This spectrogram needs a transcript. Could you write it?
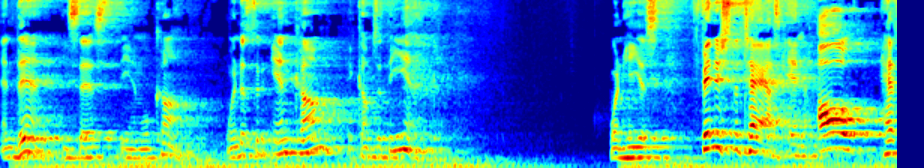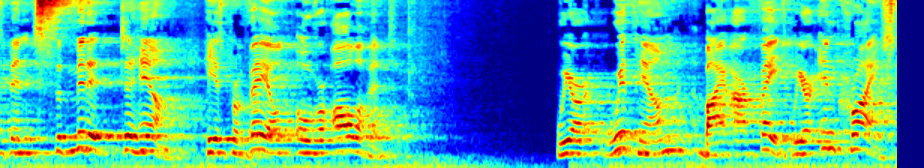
And then, he says, the end will come. When does the end come? It comes at the end. When he has finished the task and all has been submitted to him he has prevailed over all of it. We are with him by our faith. We are in Christ.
